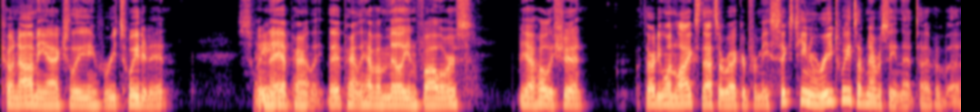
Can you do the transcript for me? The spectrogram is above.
Konami actually retweeted it, Sweet. and they apparently they apparently have a million followers. Yeah, holy shit. 31 likes, that's a record for me. 16 retweets, I've never seen that type of uh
